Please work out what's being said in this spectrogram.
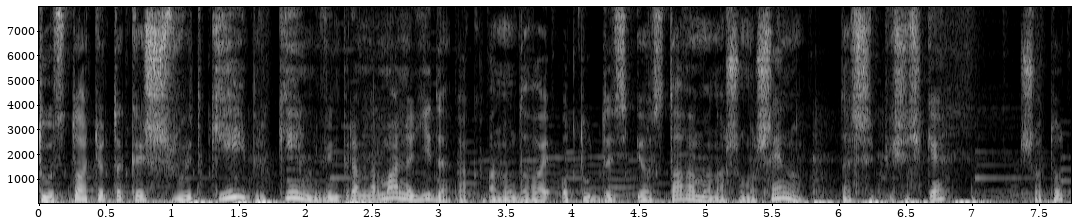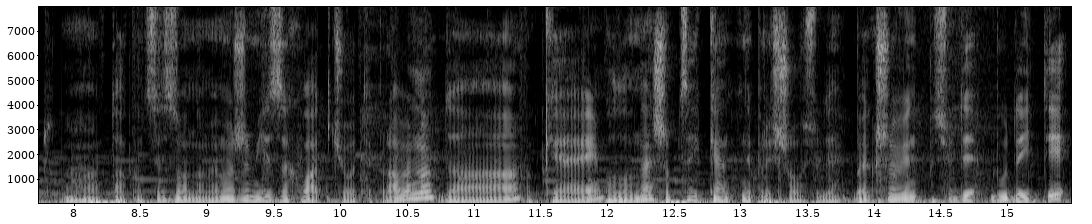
достатньо такий швидкий, прикинь, він прям нормально їде. Так, а ну давай отут десь і оставимо нашу машину. Далі пішечки. Що тут? Ага, так, оце зона. Ми можемо її захвачувати, правильно? Да, окей. Головне, щоб цей кент не прийшов сюди. Бо якщо він сюди буде йти,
